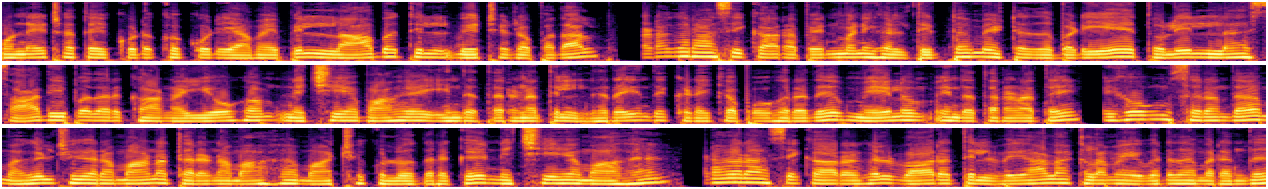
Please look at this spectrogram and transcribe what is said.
முன்னேற்றத்தை கொடுக்கக்கூடிய அமைப்பில் லாபத்தில் வீற்றிருப்பதால் கடகராசிக்கார பெண்மணிகள் திட்டமிட்டதுபடியே தொழிலில் சாதிப்பதற்கான யோகம் நிச்சயமாக இந்த தருணத்தில் நிறைந்து கிடைக்கப் போகிறது. மேலும் இந்த தருணத்தை மிகவும் சிறந்த மகிழ்ச்சிகரமான தருணமாக மாற்றிக்கொள்வதற்கு நிச்சயமாக கடகராசிக்காரர்கள் வாரத்தில் வியாழக்கிழமை விரதமிருந்து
